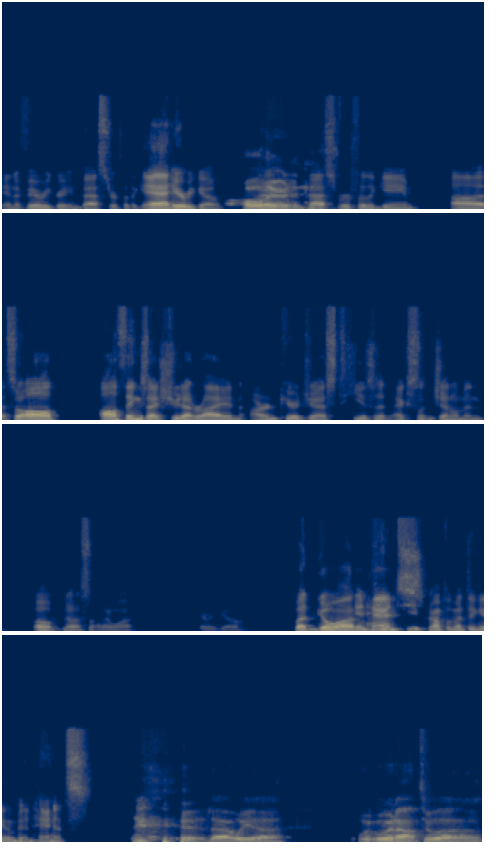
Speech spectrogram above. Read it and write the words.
and a very great ambassador for the game. Yeah, here we go. oh, there good it is. ambassador for the game. Uh so all all things I shoot at Ryan are in pure jest. He is an excellent gentleman. Oh no, that's not what I want. There we go. But go on. Keep- Enhance. Keep, complimenting him. Enhance. no, we uh we we went out to a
